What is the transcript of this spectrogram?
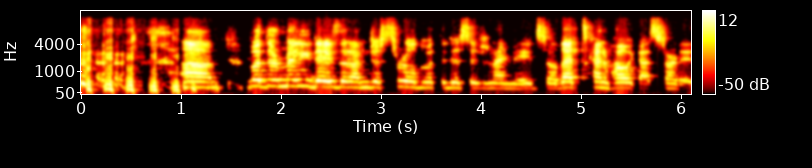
um, but there are many days that I'm just thrilled with the decision I made. So that's kind of how it got started.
